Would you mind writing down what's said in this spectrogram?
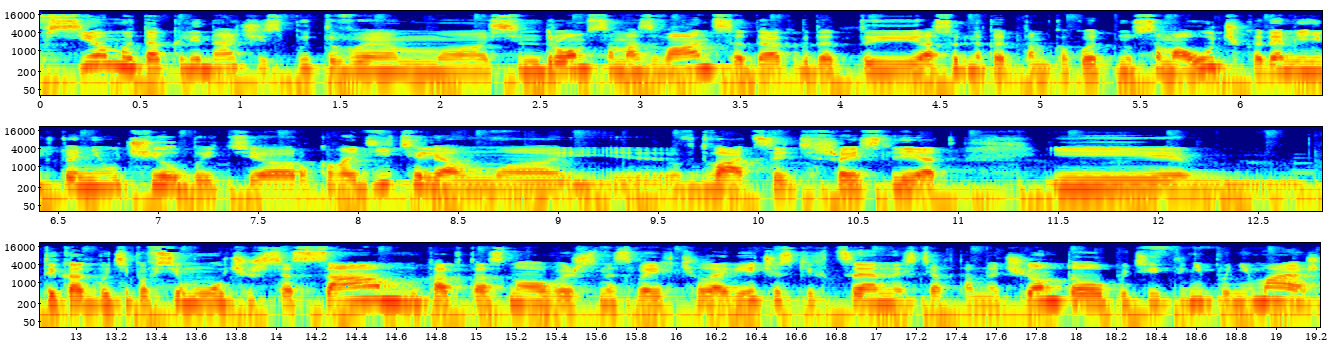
Все мы так или иначе испытываем э, синдром самозванца, да, когда ты, особенно когда там какой-то ну, самоучка, да, мне никто не учил быть э, руководителем э, в 26 лет, и ты как бы типа всему учишься сам, как-то основываешься на своих человеческих ценностях, там, на чьем-то опыте, и ты не понимаешь,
